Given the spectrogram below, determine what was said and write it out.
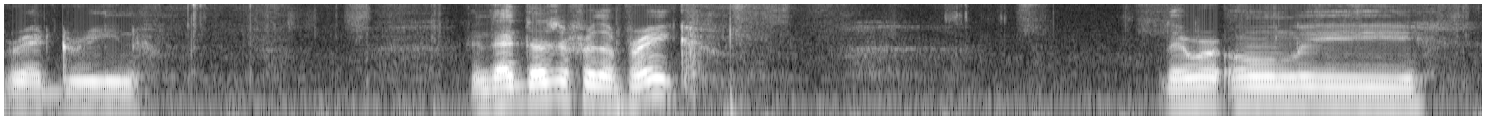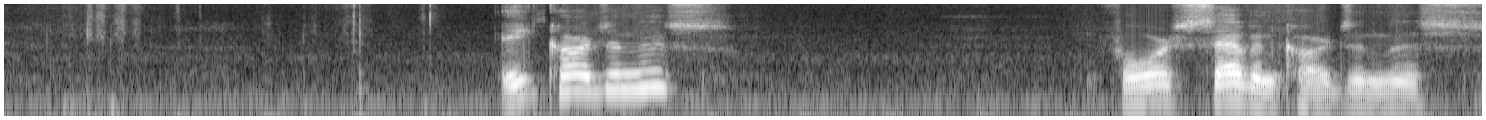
Red green. And that does it for the break there were only eight cards in this. Four, seven cards in this.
